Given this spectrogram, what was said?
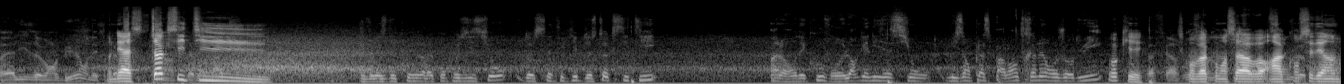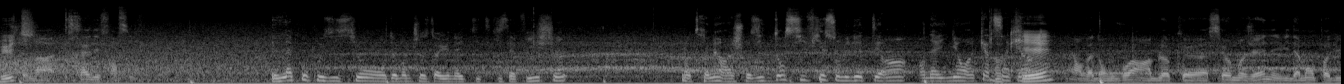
réalistes devant le but. On, On est à Stock City. bon. Je vous laisse découvrir la composition de cette équipe de Stock City. Alors on découvre l'organisation mise en place par l'entraîneur aujourd'hui. Ok. Jouer qu'on va commencer à avoir- à 5-2-3, concéder un but. Très défensif. La composition de Manchester United qui s'affiche. L'entraîneur a choisi de densifier son milieu de terrain en alignant un 4-5-1. Ok. On va donc voir un bloc euh, assez homogène, évidemment pas du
